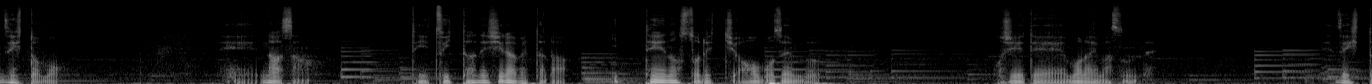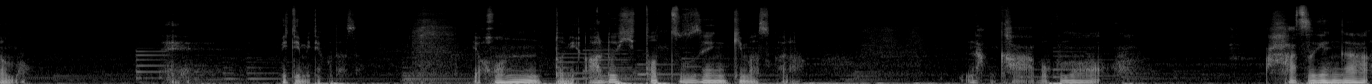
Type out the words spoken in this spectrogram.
ー、ぜひともえー、なあさんってツイッターで調べたら、一定のストレッチはほぼ全部教えてもらいますんで、ぜひとも、えー、見てみてください。いや、本当にある日突然来ますから、なんか僕も発言が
